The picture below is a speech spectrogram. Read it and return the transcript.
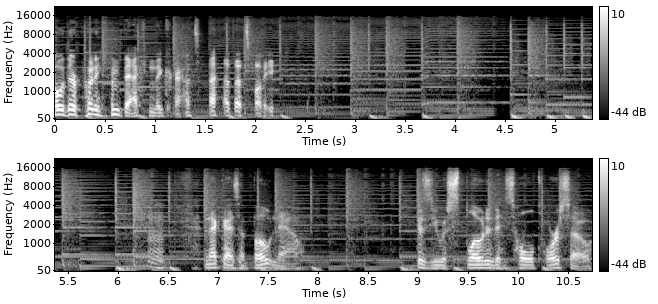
Oh, they're putting him back in the ground. That's funny. Hmm. And that guy's a boat now. Because you exploded his whole torso.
